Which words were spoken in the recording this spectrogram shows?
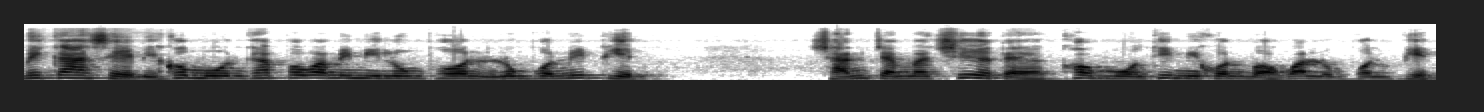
ไม่กล้าเสพอีกข้อมูลครับ เพราะว่าไม่มีลุงพล ลุงพลไม่ผิด ฉันจะมาเชื่อแต่ข้อมูลที่มีคนบอกว่าลุงพลผิด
